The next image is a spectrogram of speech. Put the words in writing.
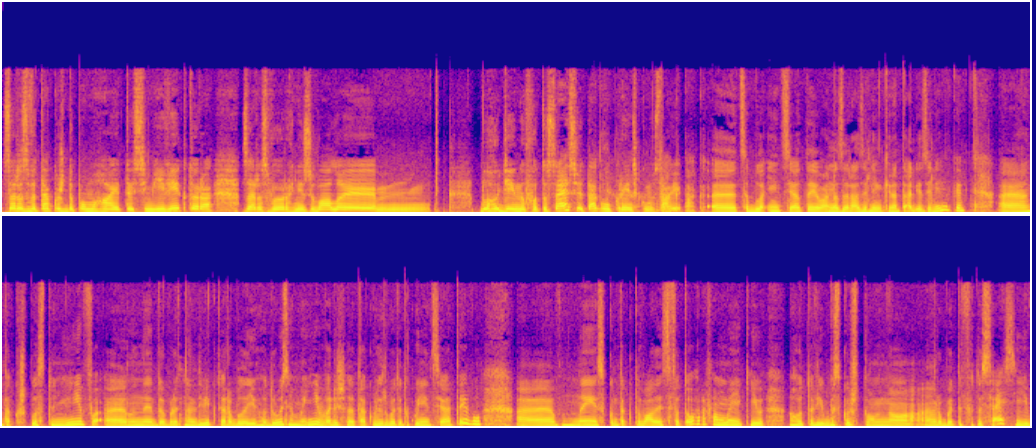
Зараз ви також допомагаєте сім'ї Віктора. Зараз ви організували благодійну фотосесію, так в українському стилі? Так, так. Е, це була ініціатива Назара Зелінки Наталії Зелінки, е, також пластунів. Е, вони добре знали Віктора, були його друзями і вирішили також зробити таку ініціативу. Вони сконтактувалися з фотографами, які готові безкоштовно робити фотосесії.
